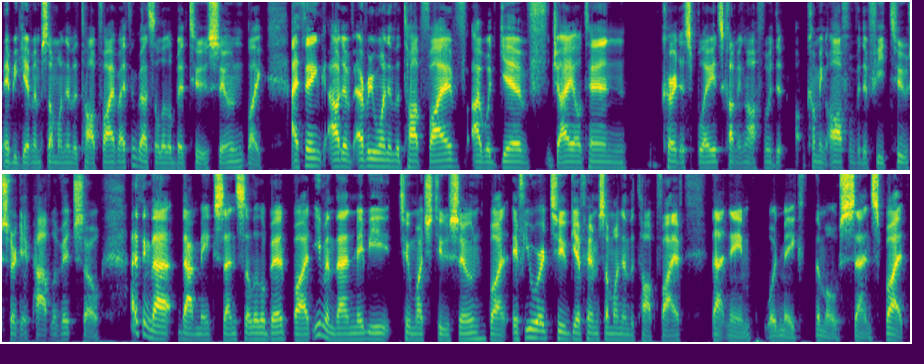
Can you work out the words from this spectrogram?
maybe give him someone in the top five. I think that's a little bit too soon. Like, I think out of everyone in the top five, I would give Jailton Curtis Blaydes coming off of the, coming off of a defeat to Sergey Pavlovich. So I think that that makes sense a little bit, but even then, maybe too much too soon. But if you were to give him someone in the top five, that name would make the most sense. But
